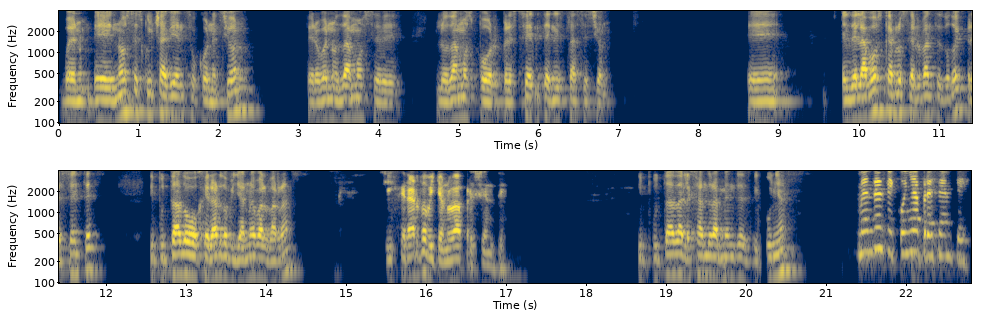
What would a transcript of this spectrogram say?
Bueno, eh, no se escucha bien su conexión, pero bueno, damos, eh, lo damos por presente en esta sesión. Eh, el de la voz, Carlos Cervantes Godoy, presente. Diputado Gerardo Villanueva Albarrán. Sí, Gerardo Villanueva, presente. Diputada Alejandra Méndez Vicuña. Méndez Vicuña, presente.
